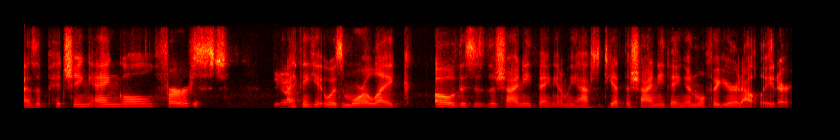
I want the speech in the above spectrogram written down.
as a pitching angle first. Yeah. I think it was more like, oh, this is the shiny thing and we have to get the shiny thing and we'll figure it out later.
